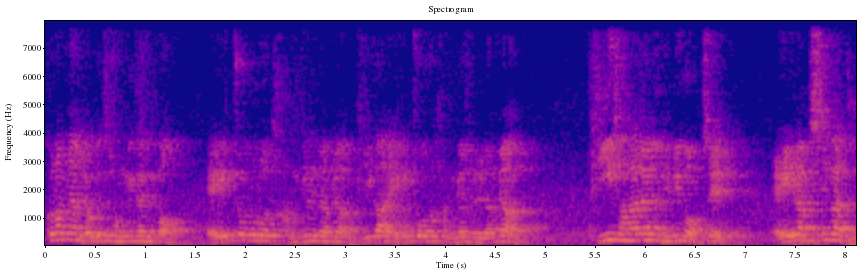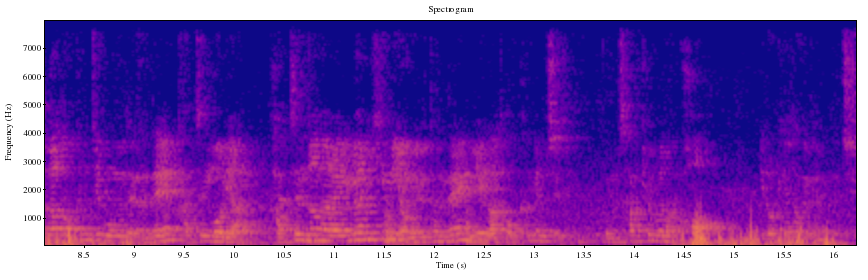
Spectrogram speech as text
그러면 여기서 정리되는 거 A 쪽으로 당기려면 B가 A 쪽으로 당겨지려면 B 전환량은 의미가 없지. A랑 C가 누가 더 큰지 보면 되는데 같은 거리야. 같은 전환량이면 힘이 0일 텐데 얘가 더 크겠지. 그럼 4Q보다 커. 이렇게 해석이 되면 되지.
